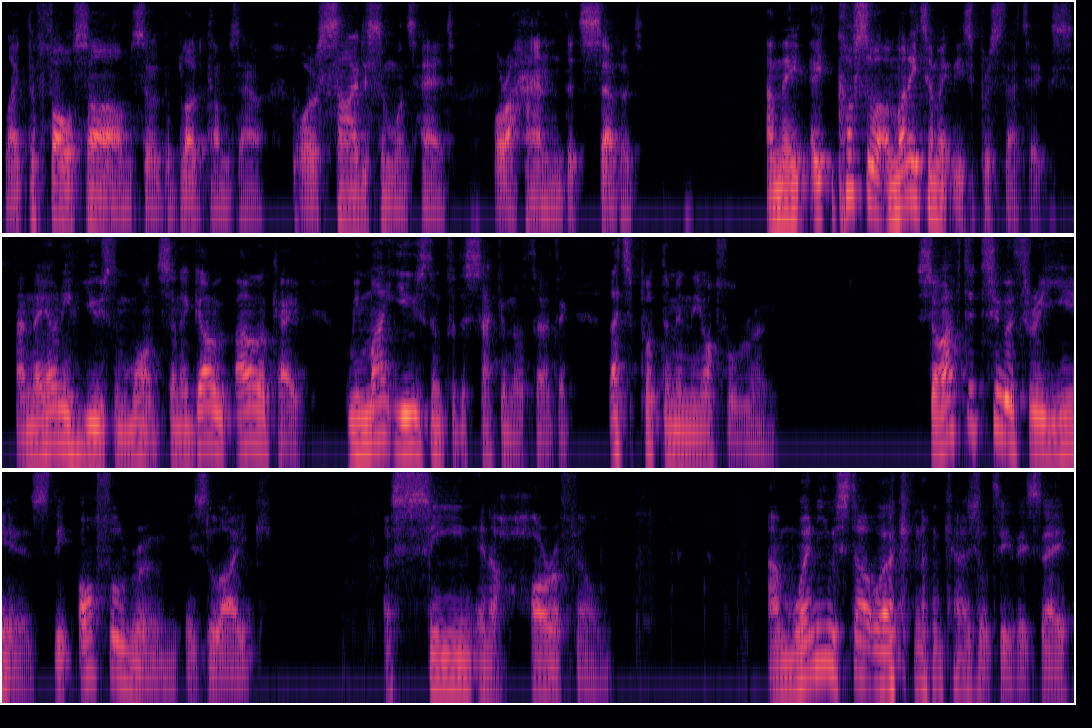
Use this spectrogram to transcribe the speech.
like the false arm so the blood comes out, or a side of someone's head, or a hand that's severed. And they it costs a lot of money to make these prosthetics, and they only use them once. And they go, oh, okay, we might use them for the second or third thing. Let's put them in the offal room. So after two or three years, the offal room is like a scene in a horror film. And when you start working on casualty, they say,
